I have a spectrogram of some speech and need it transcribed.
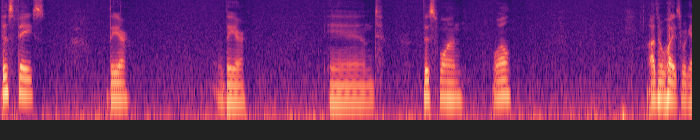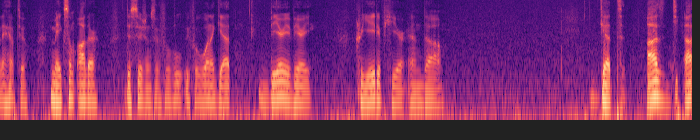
this face there there and this one well otherwise we're gonna have to make some other decisions if we if we want to get very very creative here and uh, get as uh,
